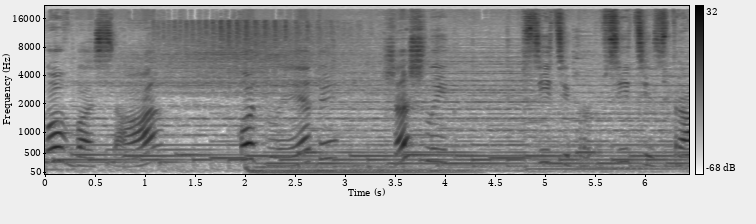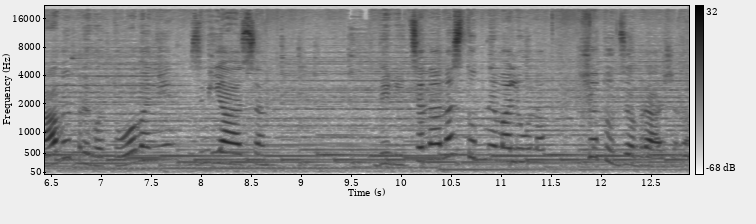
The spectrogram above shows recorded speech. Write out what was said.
ковбаса, котлети, шашлик. Всі ці, всі ці страви приготовані з м'яса. Дивіться на наступний малюнок, що тут зображено.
